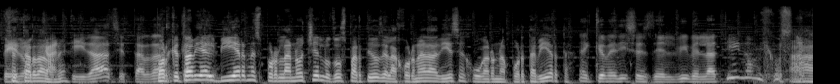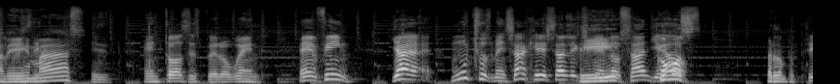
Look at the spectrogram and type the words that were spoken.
Pero se tardaron, ¿eh? cantidad, se tardaron. Porque todavía el viernes por la noche los dos partidos de la jornada 10 se jugaron a puerta abierta. Eh, ¿Qué me dices del Vive Latino, mijo? Además. Pues, eh, Entonces, pero bueno. En fin, ya muchos mensajes, Alex, que nos han ¿Cómo llegado. s- Perdón, Pepe. Sí,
